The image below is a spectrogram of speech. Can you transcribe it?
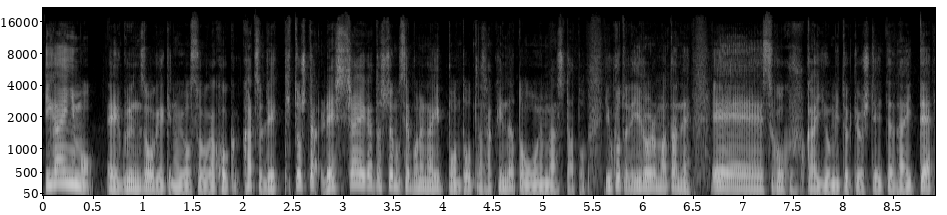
意外にも、えー群像劇の様相が濃くかつれっきとした列車映画としての背骨が一本通った作品だと思いましたと。いうことでいろいろまたね、えーすごく深い読み解きをしていただいて、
